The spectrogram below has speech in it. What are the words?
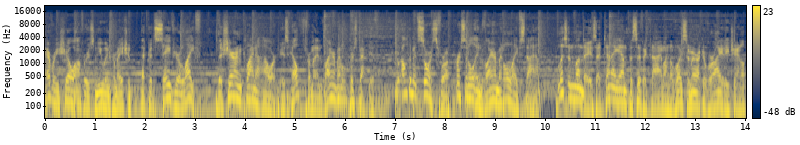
Every show offers new information that could save your life. The Sharon Kleyne Hour is health from an environmental perspective, your ultimate source for a personal environmental lifestyle. Listen Mondays at 10 a.m. Pacific Time on the Voice America Variety Channel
